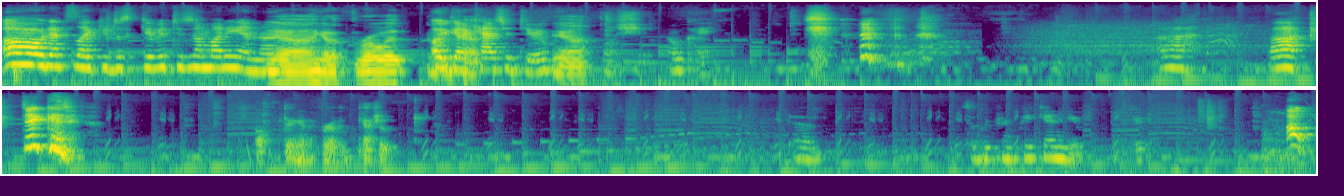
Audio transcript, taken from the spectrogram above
Oh, that's like you just give it to somebody and. Uh, Yeah, you gotta throw it. Oh, you gotta catch it too. Yeah. Oh shit. Okay. Ah, ah, take it. Oh dang it! I forgot to catch it. Um, so between PK and you. Good. Oh!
